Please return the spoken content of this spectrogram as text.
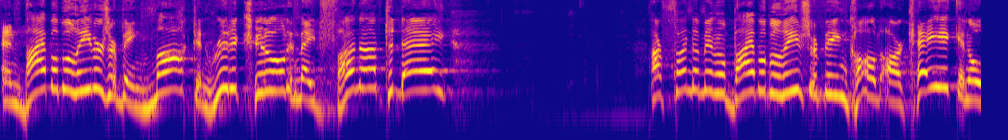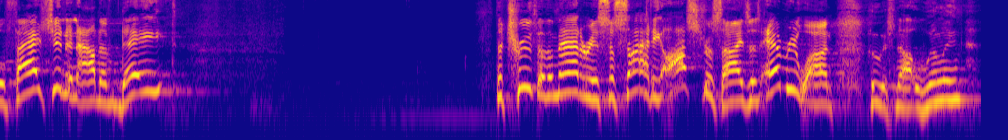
And Bible believers are being mocked and ridiculed and made fun of today. Our fundamental Bible beliefs are being called archaic and old fashioned and out of date. The truth of the matter is, society ostracizes everyone who is not willing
